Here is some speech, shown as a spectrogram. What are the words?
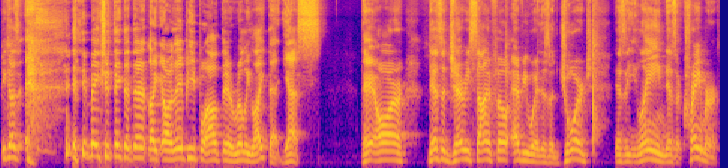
because it makes you think that they're like, are they people out there really like that? Yes, they are. There's a Jerry Seinfeld everywhere. There's a George. There's a Elaine. There's a Kramer.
